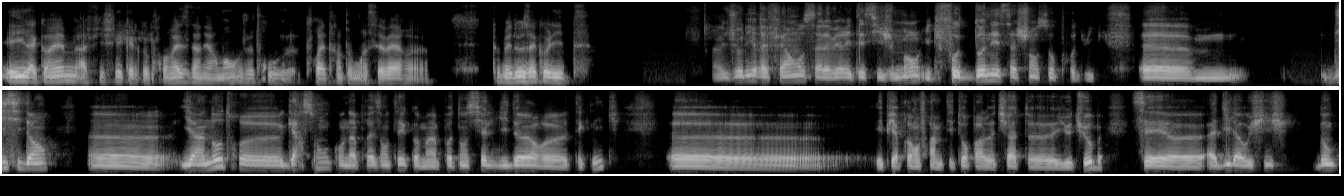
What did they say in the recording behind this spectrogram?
et il a quand même affiché quelques promesses dernièrement, je trouve, pour être un peu moins sévère que mes deux acolytes. Une jolie référence à la vérité si je mens. Il faut donner sa chance au produit. dissident, il y a un autre garçon qu'on a présenté comme un potentiel leader technique. Et puis après, on fera un petit tour par le chat YouTube. C'est Adil Aouchiche. Donc,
